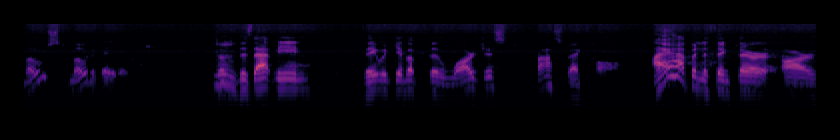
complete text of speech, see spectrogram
Most motivated. So Hmm. does that mean they would give up the largest prospect haul. I happen to think there are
